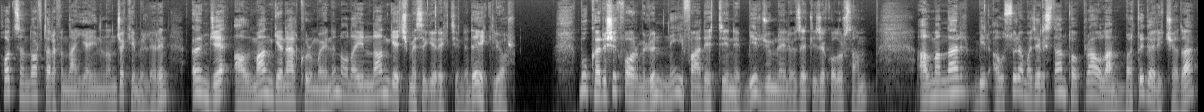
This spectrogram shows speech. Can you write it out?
Hotzendorf tarafından yayınlanacak emirlerin önce Alman genel kurmayının onayından geçmesi gerektiğini de ekliyor. Bu karışık formülün ne ifade ettiğini bir cümleyle özetleyecek olursam, Almanlar bir Avusturya Macaristan toprağı olan Batı Galicia'da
